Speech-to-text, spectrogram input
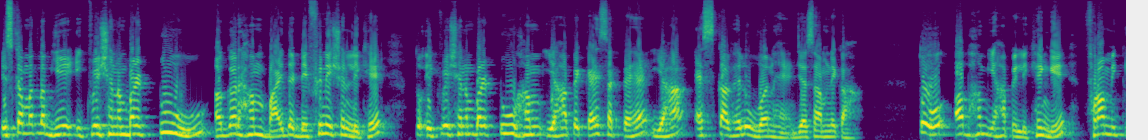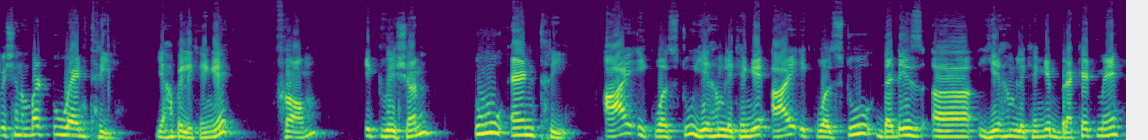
इसका मतलब ये इक्वेशन नंबर टू अगर हम बाय द डेफिनेशन लिखे तो इक्वेशन नंबर टू हम यहाँ पे कह सकते हैं, यहाँ एस का वैल्यू वन है, जैसा हमने कहा। तो अब हम यहाँ पे लिखेंगे from equation number two and three यहाँ पे लिखेंगे from equation two and three I equals to ये हम लिखेंगे I equals to that is ये हम लिखेंगे ब्रैकेट में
